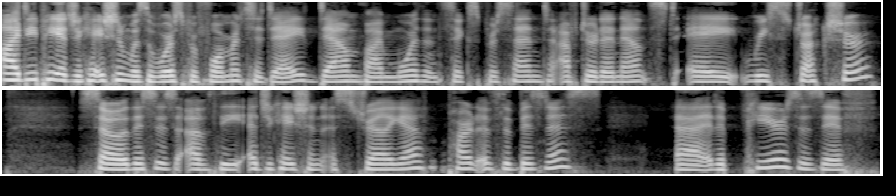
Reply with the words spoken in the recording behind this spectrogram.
IDP Education was the worst performer today, down by more than 6% after it announced a restructure. So, this is of the Education Australia part of the business. Uh, it appears as if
